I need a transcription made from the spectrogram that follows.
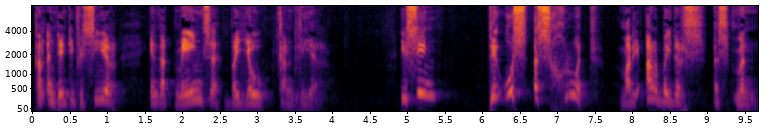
kan identifiseer en dat mense by jou kan leer. U sien, die oes is groot, maar die arbeiders is min.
